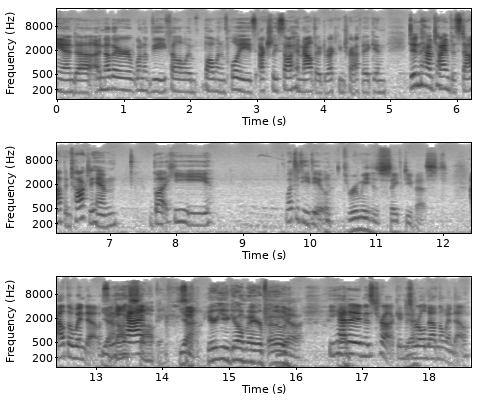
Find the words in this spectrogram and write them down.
and uh, another one of the fellow Ballwin employees actually saw him out there directing traffic and didn't have time to stop and talk to him, but he, what did he do? He threw me his safety vest out the window. Yeah, so not had, stopping. Yeah, so here you go, Mayor Poe. Yeah. He had yeah. it in his truck and just yeah. rolled down the window.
